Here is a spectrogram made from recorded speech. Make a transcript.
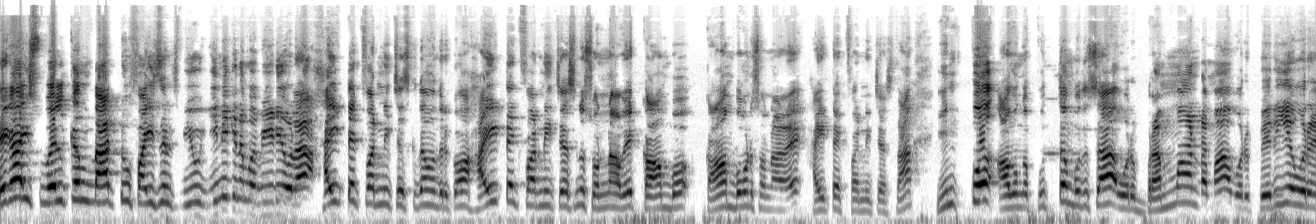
Hey guys welcome back to Faisal's view இன்னைக்கு நம்ம வீடியோல ஹைடெக் ஃபர்னிச்சர்ஸ்க்கு தான் வந்திருக்கோம். ஹைடெக் ஃபர்னிச்சர்ஸ்னு சொன்னாவே காம்போ காம்போன்னு சொன்னாலே ஹைடெக் ஃபர்னிச்சர்ஸ் தான். இப்போ அவங்க புத்தம் புதுசா ஒரு பிரம்மாண்டமா ஒரு பெரிய ஒரு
